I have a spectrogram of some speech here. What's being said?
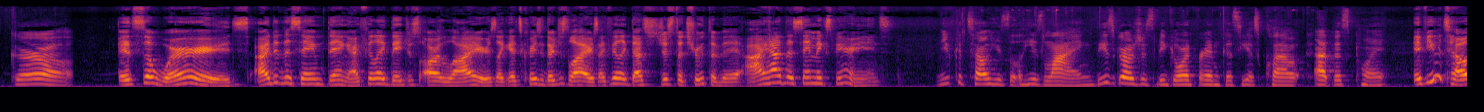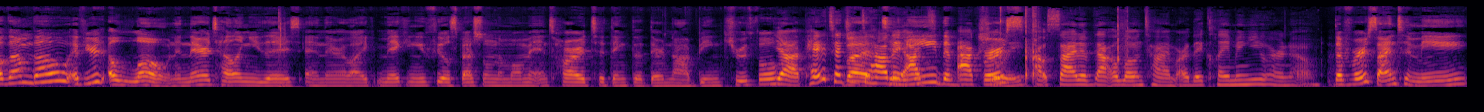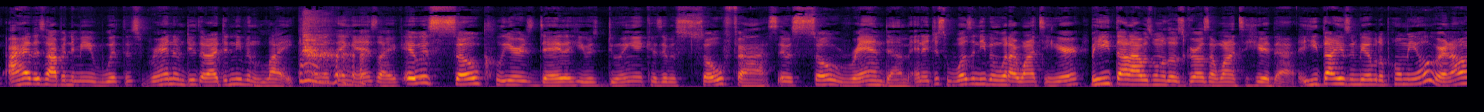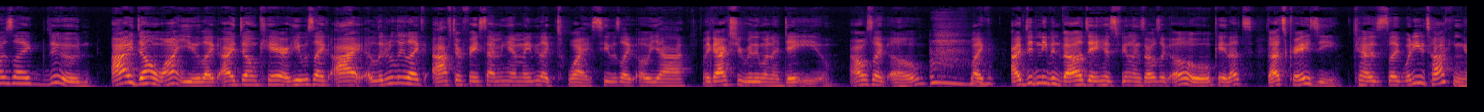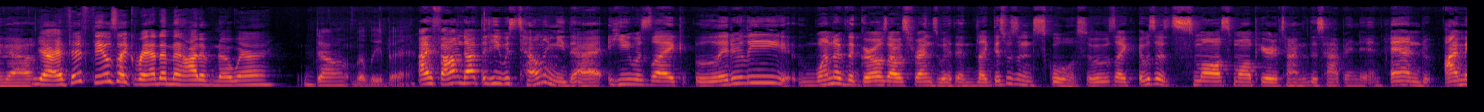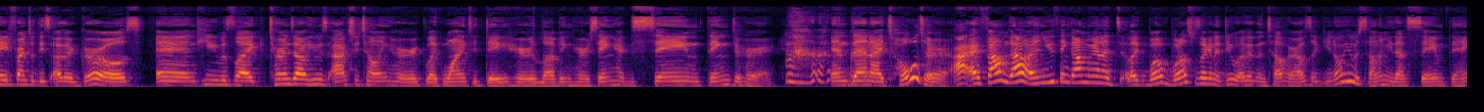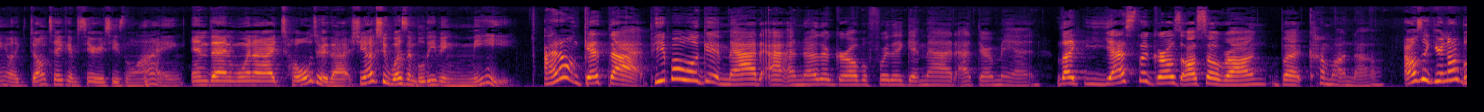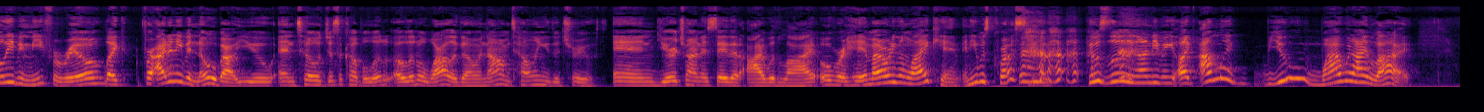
Girl. It's the words. I did the same thing. I feel like they just are liars. Like it's crazy. They're just liars. I feel like that's just the truth of it. I had the same experience. You could tell he's he's lying. These girls just be going for him because he has clout at this point. If you tell them though, if you're alone and they're telling you this and they're like making you feel special in the moment, it's hard to think that they're not being truthful. Yeah, pay attention But to how to they me, act the actually first- outside of that alone time. Are they claiming you or no? The first sign to me, I had this happen to me with this random dude that I didn't even like. And the thing is, like, it was so clear as day that he was doing it because it was so fast. It was so random. And it just wasn't even what I wanted to hear. But he thought I was one of those girls that wanted to hear that. He thought he was going to be able to pull me over. And I was like, dude, I don't want you. Like, I don't care. He was like, I literally, like, after FaceTiming him maybe like twice, he was like, oh, yeah, like, I actually really want to date you. I was like, oh. like, I didn't even validate his feelings. I was like, oh, okay, that's that's crazy. Because, like, what are you talking about? Yeah, if it feels like random and out of nowhere, don't believe it. I found out that he was telling me that he was like literally one of the girls I was friends with, and like this was in school, so it was like it was a small, small period of time that this happened in. And I made friends with these other girls, and he was like, turns out he was actually telling her like wanting to date her, loving her, saying her the same thing to her. and then I told her, I, I found out, and you think I'm gonna like what? What else was I gonna do other than tell her? I was like, you know, he was telling me that same thing. Like, don't take him serious. He's lying. And then when I told her that, she actually wasn't believing me. I don't get that. People will get mad at another girl before they get mad at their man. Like, yes, the girl's also wrong, but come on now. I was like, you're not believing me for real. Like, for I didn't even know about you until just a couple little a little while ago, and now I'm telling you the truth. And you're trying to say that I would lie over him. I don't even like him, and he was crusty. he was literally not even like. I'm like, you. Why would I lie?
